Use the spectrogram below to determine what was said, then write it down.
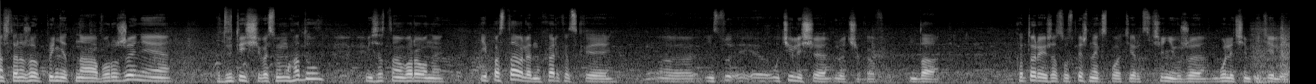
Наш тренажер принят на вооружение в 2008 году Министерством обороны и поставлен в Харьковское э, инсту- э, училище летчиков, да, которые сейчас успешно эксплуатируются в течение уже более чем пяти лет.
